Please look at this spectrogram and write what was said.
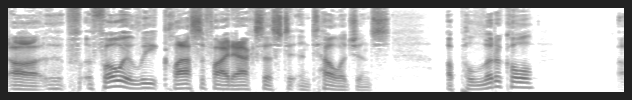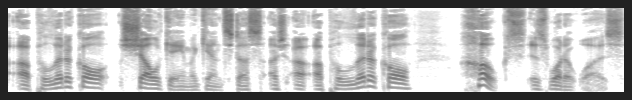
uh, faux elite classified access to intelligence, a political, a political shell game against us, a, a, a political hoax is what it was.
